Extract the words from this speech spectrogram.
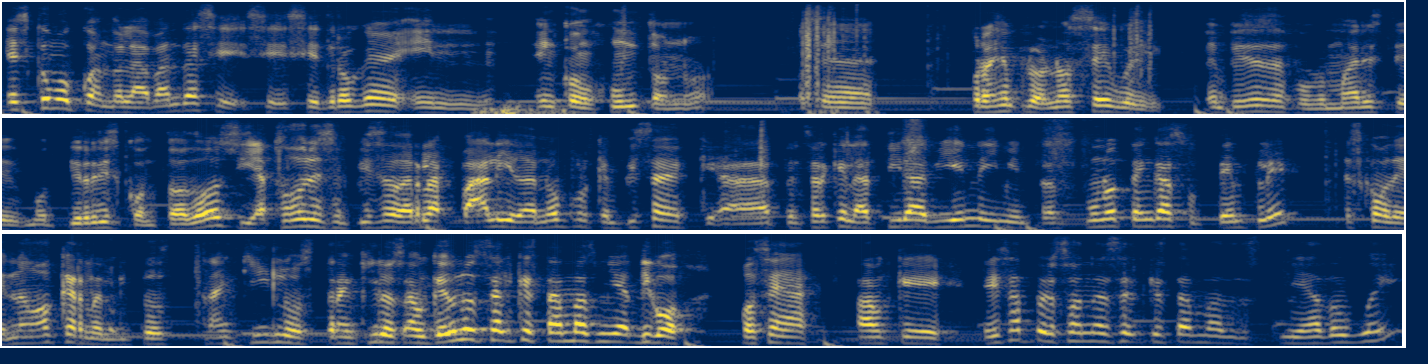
es como cuando la banda se, se, se droga en, en conjunto, ¿no? O sea, por ejemplo, no sé, güey, empiezas a fumar este motirris con todos y a todos les empieza a dar la pálida, ¿no? Porque empieza a, pensar que la tira viene y mientras uno tenga su temple, es como de, no, carnalitos, tranquilos, tranquilos. Aunque uno sea el que está más miado, digo, o sea, aunque esa persona es el que está más miado, güey,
